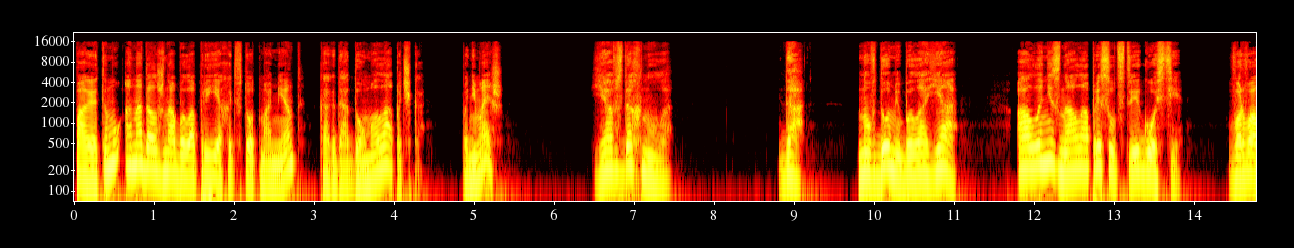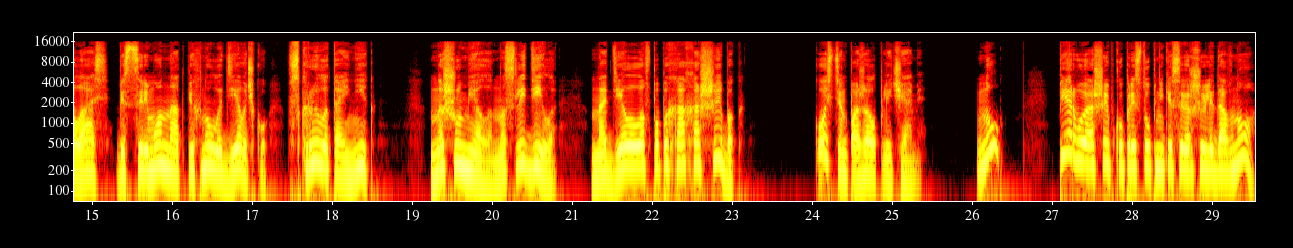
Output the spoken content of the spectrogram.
поэтому она должна была приехать в тот момент, когда дома лапочка. Понимаешь? Я вздохнула. Да, но в доме была я. Алла не знала о присутствии гостей. Ворвалась, бесцеремонно отпихнула девочку, вскрыла тайник. Нашумела, наследила, наделала в попыхах ошибок. Костин пожал плечами. Ну, первую ошибку преступники совершили давно,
